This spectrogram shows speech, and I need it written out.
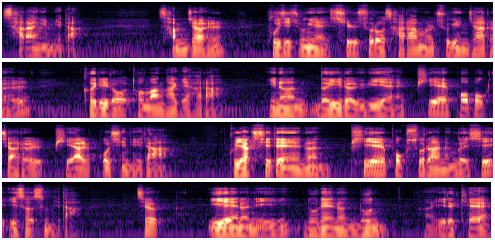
사랑입니다. 3절 부지 중에 실수로 사람을 죽인 자를 거리로 도망하게 하라. 이는 너희를 위해 피해 보복자를 피할 곳이니라. 구약 시대에는 피해 복수라는 것이 있었습니다. 즉 이에는 이, 눈에는 눈 이렇게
